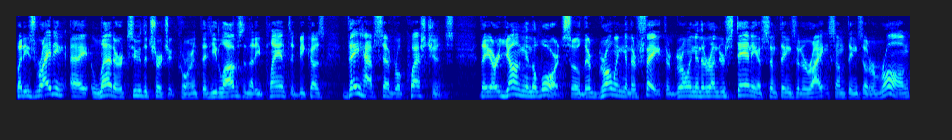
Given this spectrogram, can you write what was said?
But he's writing a letter to the church at Corinth that he loves and that he planted because they have several questions. They are young in the Lord, so they're growing in their faith. They're growing in their understanding of some things that are right and some things that are wrong.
